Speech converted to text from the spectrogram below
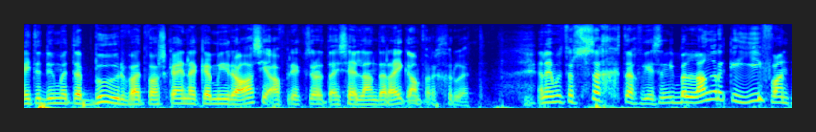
het te doen met 'n boer wat waarskynlik 'n mirasie afbreek sodat hy sy landery kan vergroot en hy moet versigtig wees en die belangrike hiervan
